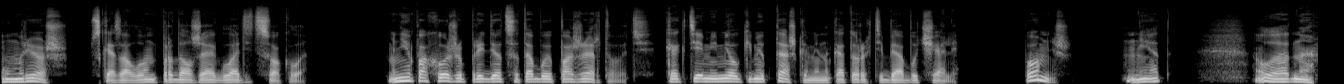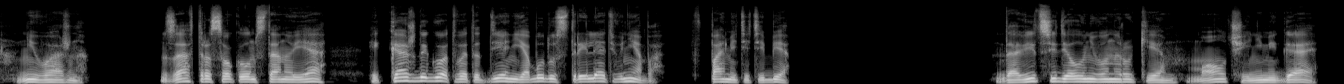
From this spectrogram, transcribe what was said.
умрёшь», — сказал он, продолжая гладить сокола. «Мне, похоже, придётся тобой пожертвовать, как теми мелкими пташками, на которых тебя обучали. Помнишь? Нет? Ладно, неважно. Завтра соколом стану я, и каждый год в этот день я буду стрелять в небо, в память о тебе». Давид сидел у него на руке, молча и не мигая,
